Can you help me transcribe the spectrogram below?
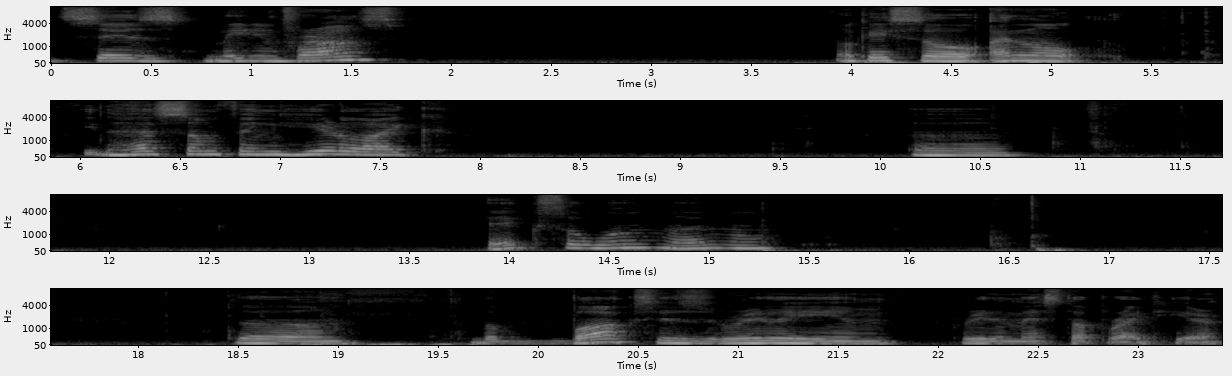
It says made in France. Okay, so I don't know. It has something here like uh, EXO one. I don't know. The the box is really um, really messed up right here.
